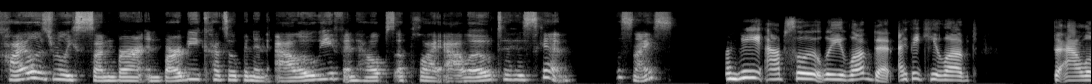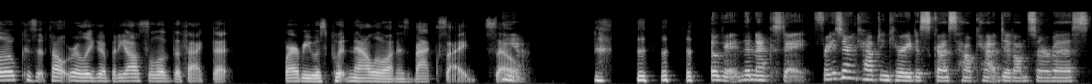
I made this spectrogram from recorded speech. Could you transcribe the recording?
Kyle is really sunburnt, and Barbie cuts open an aloe leaf and helps apply aloe to his skin. That's nice. And he absolutely loved it. I think he loved the aloe because it felt really good, but he also loved the fact that Barbie was putting aloe on his backside. So. Yeah. okay, the next day, Fraser and Captain Kerry discuss how Cat did on service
